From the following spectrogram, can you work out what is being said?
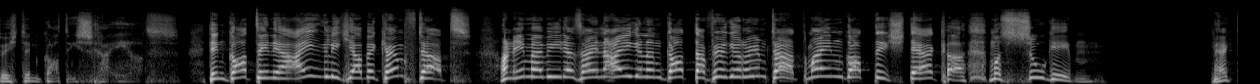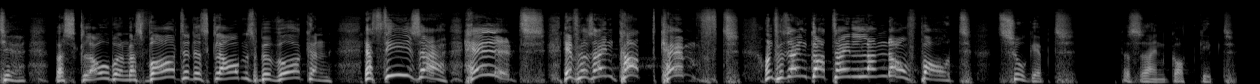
durch den Gott Israels. Den Gott, den er eigentlich ja bekämpft hat und immer wieder seinen eigenen Gott dafür gerühmt hat. Mein Gott ist stärker, muss zugeben. Merkt ihr, was Glaube und was Worte des Glaubens bewirken? Dass dieser Held, der für seinen Gott kämpft und für seinen Gott ein Land aufbaut, zugibt, dass es einen Gott gibt,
